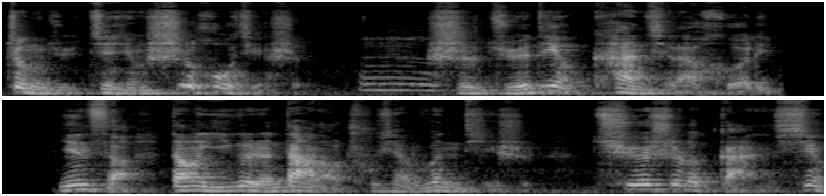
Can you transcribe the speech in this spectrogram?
证据，进行事后解释，嗯，使决定看起来合理。因此啊，当一个人大脑出现问题时，缺失了感性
